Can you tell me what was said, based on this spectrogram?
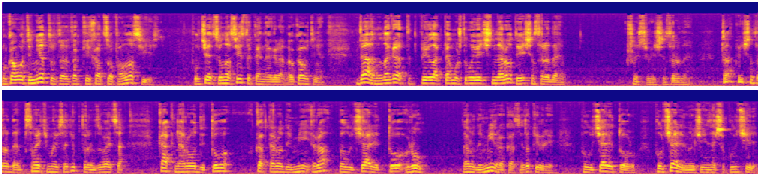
У кого-то нет таких отцов, а у нас есть. Получается, у нас есть такая награда, а у кого-то нет. Да, но награда это привела к тому, что мы вечный народ и вечно страдаем. Что значит вечно страдаем? Так, вечно страдаем. Посмотрите мою статью, которая называется «Как народы то, как народы мира получали Тору». Народы мира, оказывается, не только евреи, получали Тору. Получали, но еще не значит, что получили.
